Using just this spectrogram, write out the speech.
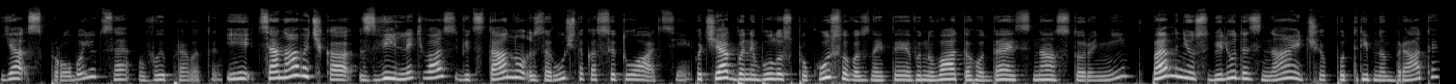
Я спробую це виправити. І ця навичка звільнить вас від стану заручника ситуації. Хоч як би не було спокусливо знайти винуватого десь на стороні, впевнені у собі люди знають, що потрібно брати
